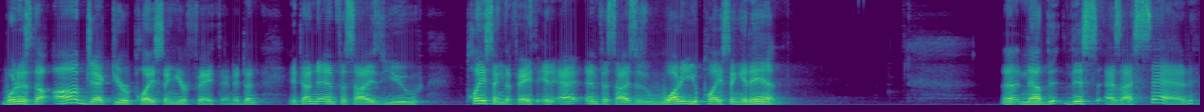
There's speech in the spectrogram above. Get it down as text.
What is the object you're placing your faith in? It doesn't, it doesn't emphasize you placing the faith, it emphasizes what are you placing it in. Uh, now, th- this, as I said,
